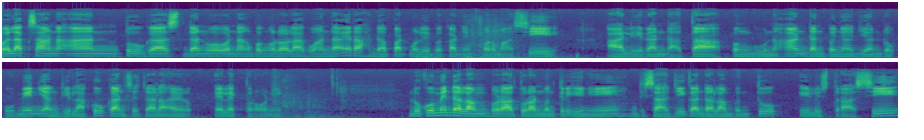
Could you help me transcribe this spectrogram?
Pelaksanaan tugas dan wewenang pengelola keuangan daerah dapat melibatkan informasi, aliran data, penggunaan dan penyajian dokumen yang dilakukan secara elektronik. Dokumen dalam peraturan menteri ini disajikan dalam bentuk ilustrasi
